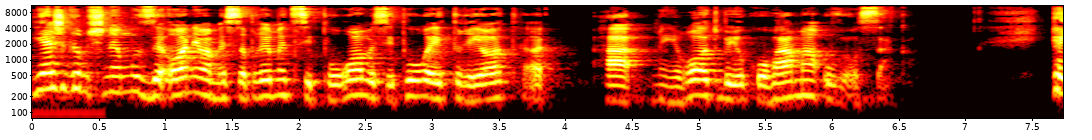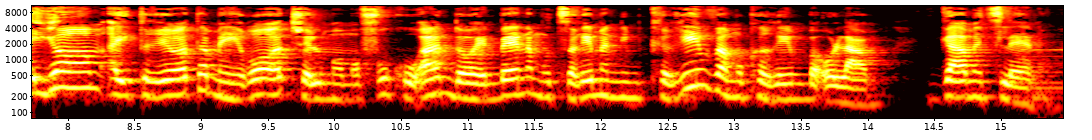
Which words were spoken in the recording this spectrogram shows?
יש גם שני מוזיאונים המספרים את סיפורו וסיפור האטריות המהירות ביוקוהמה ובאוסקה. כיום האטריות המהירות של מומופוקו אנדו הן בין המוצרים הנמכרים והמוכרים בעולם, גם אצלנו.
